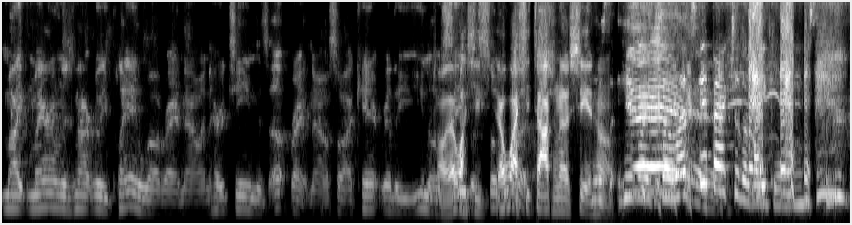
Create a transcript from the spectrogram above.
Mike Maryland is not really playing well right now, and her team is up right now, so I can't really you know. Oh, that's why but she. so That's why she talking her shit, He's, huh? he's like, so let's get back to the Vikings.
